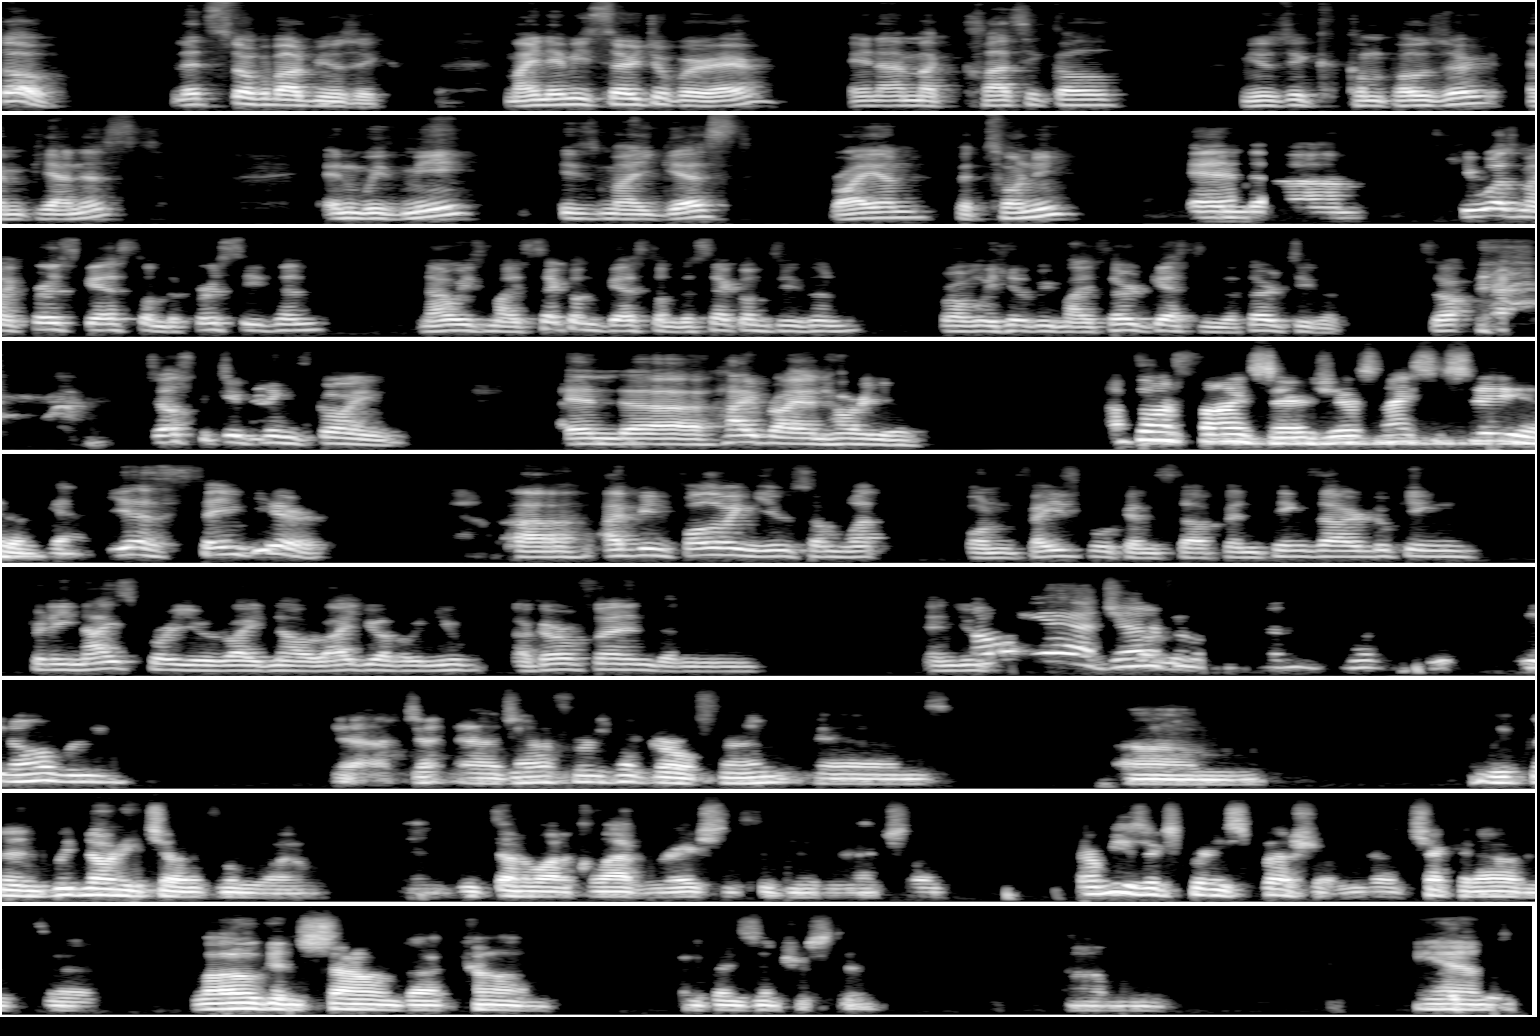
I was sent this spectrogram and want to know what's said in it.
So let's talk about music. My name is Sergio Barrera, and I'm a classical music composer and pianist. And with me is my guest, Brian Pezzoni. And um, he was my first guest on the first season. Now he's my second guest on the second season. Probably he'll be my third guest in the third season. So just to keep things going. And uh, hi, Brian, how are you? I'm doing fine, Sergio. It's nice to see you again. Yes, same here. Uh, I've been following you somewhat on Facebook and stuff, and things are looking pretty nice for you right now, right? You have a new a girlfriend, and and you. Oh yeah, Jennifer. You know we. Yeah, Je- uh, Jennifer's my girlfriend, and um, we've been we've known each other for a while, and we've done a lot of collaborations together. Actually, our music's pretty special. You gotta check it out at uh, logansound.com if anybody's interested. Um, and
